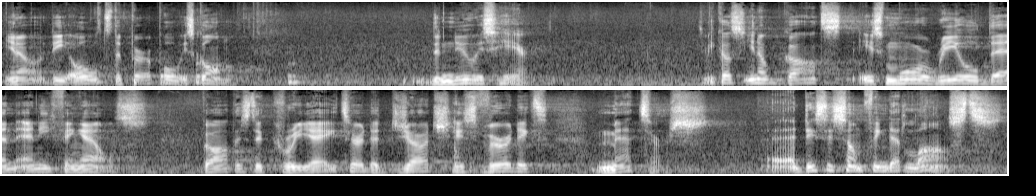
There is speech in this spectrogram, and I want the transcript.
You know, the old, the purple is gone. The new is here. Because, you know, God is more real than anything else. God is the creator, the judge, his verdict matters. And this is something that lasts.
